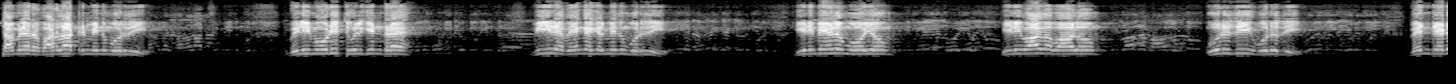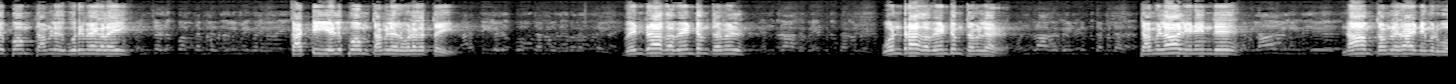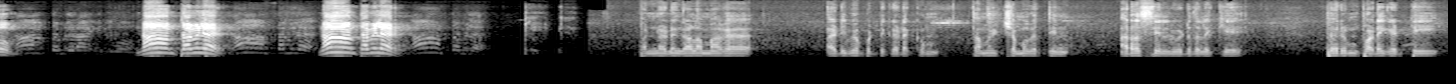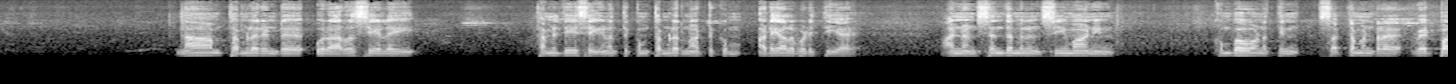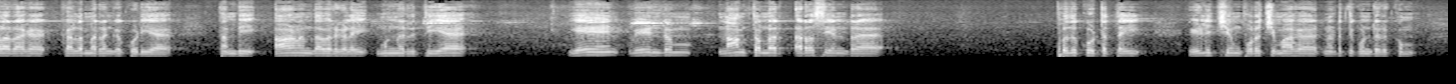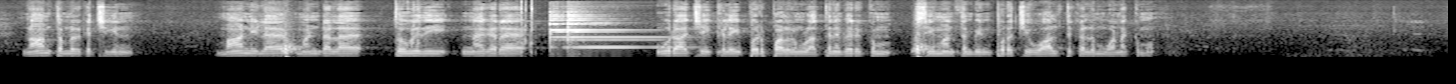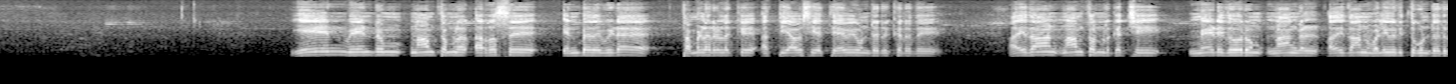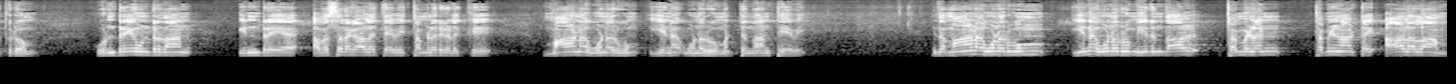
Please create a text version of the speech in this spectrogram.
தமிழர் வரலாற்றின் மீதும் உறுதி. விழிமூடி துள்கின்ற வீர வேங்கைகள் மீதும் உறுதி. இனிமேலும் ஓயும் இழிவாக வாழும் உறுதி உறுதி. வென்றெடுப்போம் தமிழர் உரிமைகளை கட்டி எழுப்போம் தமிழர் உலகத்தை. வென்றாக வேண்டும் தமிழ் ஒன்றாக வேண்டும் தமிழர். தமிழால் இணைந்து நாம் தமிழராய் நிமிர்வோம். நாம் தமிழர். நாம் தமிழர். பன்னெடுங்காலமாக அடிமைப்பட்டு கிடக்கும் தமிழ் சமூகத்தின் அரசியல் விடுதலைக்கு பெரும் படைகட்டி நாம் தமிழர் என்ற ஒரு அரசியலை தமிழ் தேசிய இனத்துக்கும் தமிழர் நாட்டுக்கும் அடையாளப்படுத்திய அண்ணன் செந்தமிழன் சீமானின் கும்பகோணத்தின் சட்டமன்ற வேட்பாளராக களமிறங்கக்கூடிய தம்பி ஆனந்த் அவர்களை முன்னிறுத்திய ஏன் வேண்டும் நாம் தமிழர் அரசு என்ற பொதுக்கூட்டத்தை எழுச்சியும் புரட்சியுமாக நடத்தி கொண்டிருக்கும் நாம் தமிழர் கட்சியின் மாநில மண்டல தொகுதி நகர ஊராட்சி கிளை பொறுப்பாளர் உங்கள் அத்தனை பேருக்கும் சீமான் தம்பியின் புரட்சி வாழ்த்துக்களும் வணக்கமும். ஏன் வேண்டும் நாம் தமிழர் அரசு என்பதை விட தமிழர்களுக்கு அத்தியாவசிய தேவை ஒன்று இருக்கிறது. அதுதான் நாம் தமிழர் கட்சி மேடைதோறும் நாங்கள் அதைதான் வலியுறுத்தி கொண்டு இருக்கிறோம் ஒன்றே ஒன்றுதான் இன்றைய அவசரகால தேவை தமிழர்களுக்கு மான உணர்வும் இன உணர்வும் மட்டும்தான் தேவை. இந்த மான உணர்வும் இன உணர்வும் இருந்தால் தமிழன் தமிழ்நாட்டை ஆளலாம்.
